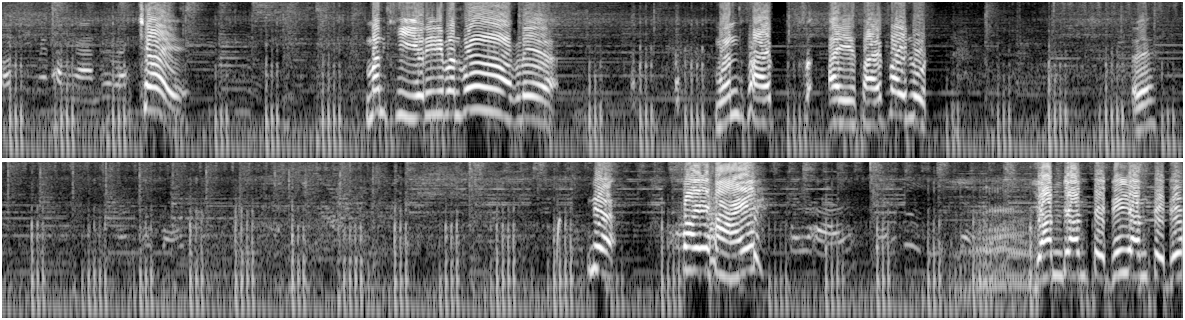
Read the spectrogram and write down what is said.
รถไม่ทำงานด้วยไหมใช่ มันขี่อยู่ดีๆมันวอกเลยอะเหมือนสายไอสายไฟหลุด เอ๊ะเนี่ย ไฟหาย ยันยันติดดิยันติดดิ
